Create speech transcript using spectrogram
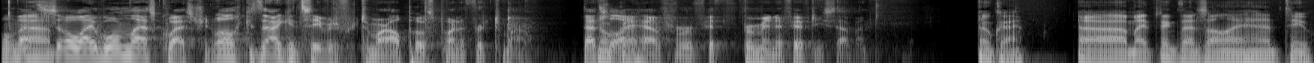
Well, that's. oh, I have one last question. Well, because I can save it for tomorrow. I'll postpone it for tomorrow. That's all I have for for minute fifty-seven. Okay. Um, I think that's all I had too.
